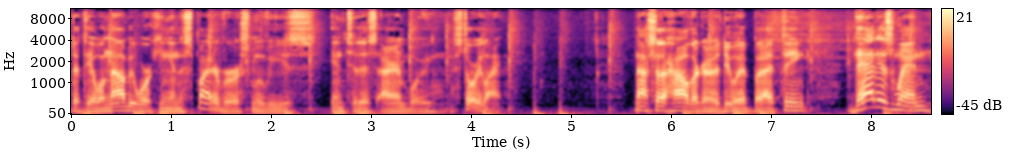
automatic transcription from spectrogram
that they will now be working in the Spider Verse movies into this Iron Boy storyline. Not sure how they're going to do it, but I think that is when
